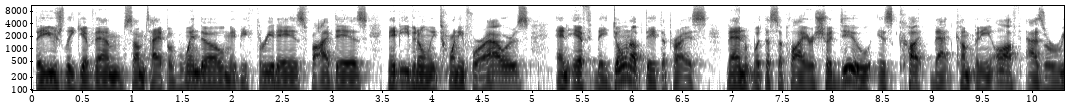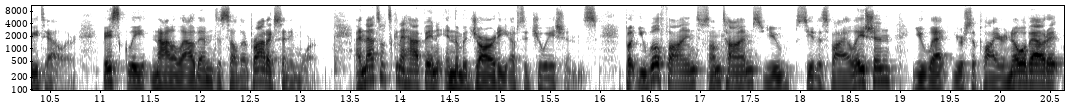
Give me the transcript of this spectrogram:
They usually give them some type of window, maybe three days, five days, maybe even only 24 hours. And if they don't update the price, then what the supplier should do is cut that company off as a retailer. Basically, basically not allow them to sell their products anymore. And that's what's going to happen in the majority of situations. But you will find sometimes you see this violation, you let your supplier know about it,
